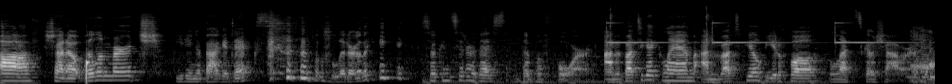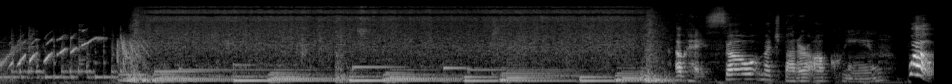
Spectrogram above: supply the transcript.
off. Shout out Willem merch, eating a bag of dicks, literally. So consider this the before. I'm about to get glam, I'm about to feel beautiful. Let's go shower. Okay, so much better, all clean. Whoa!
